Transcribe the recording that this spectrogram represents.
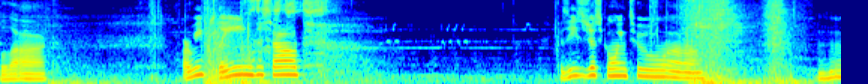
black. Are we playing this out? Because he's just going to. Uh, mm-hmm.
